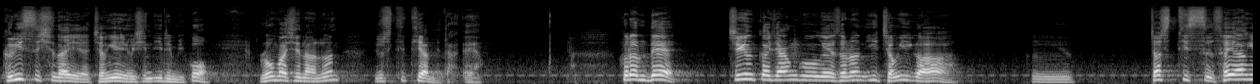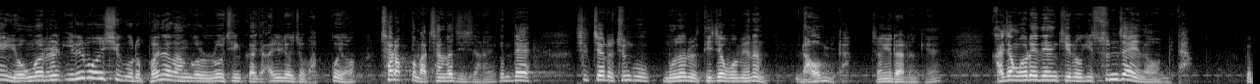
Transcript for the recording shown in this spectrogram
그리스 신화의 정의 여신 이름이고 로마 신화는 유스티티아입니다. 예. 그런데 지금까지 한국에서는 이 정의가 그 저스티스 서양의 용어를 일본식으로 번역한 걸로 지금까지 알려져 왔고요. 철학도 마찬가지잖아요. 근데 실제로 중국 문헌을 뒤져보면은 나옵니다. 정의라는 게. 가장 오래된 기록이 순자에 나옵니다. 그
